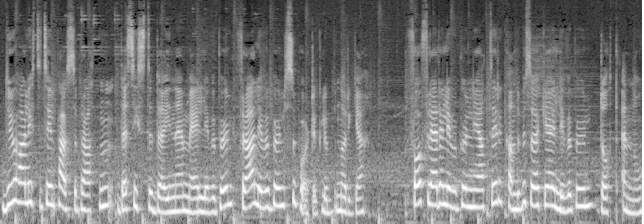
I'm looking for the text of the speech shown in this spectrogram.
Du har lyttet til pausepraten det siste døgnet med Liverpool fra Liverpool supporterklubb Norge. For flere Liverpool-nyheter kan du besøke liverpool.no.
